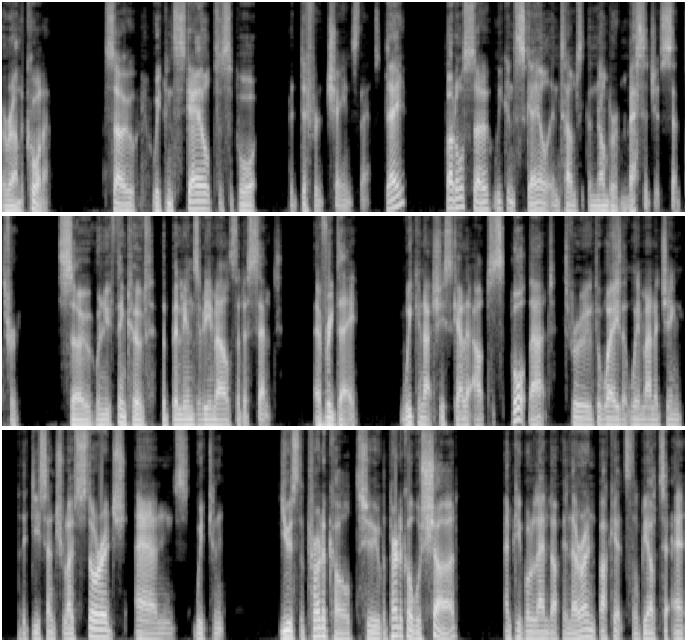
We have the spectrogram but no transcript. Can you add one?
around the corner. So we can scale to support the different chains there today, but also we can scale in terms of the number of messages sent through. So when you think of the billions of emails that are sent every day, we can actually scale it out to support that through the way that we're managing the decentralized storage and we can use the protocol to the protocol will shard and people will end up in their own buckets. They'll be able to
